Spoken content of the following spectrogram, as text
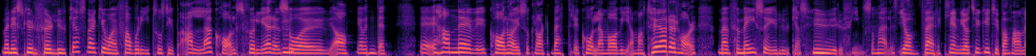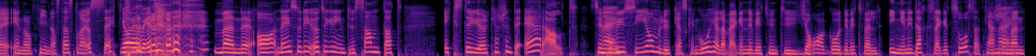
Men det är så kul för Lukas verkar ju vara en favorit hos typ alla Karls följare. Så eh, ja, jag vet inte. Eh, Han, eh, Karl har ju såklart bättre koll än vad vi amatörer har. Men för mig så är ju Lukas hur fin som helst. Ja, verkligen. Jag tycker ju typ att han är en av de finaste hästarna jag sett. Ja, jag vet. Men eh, ja, nej, så det, jag tycker det är intressant att exteriör kanske inte är allt. Sen Nej. får vi ju se om Lukas kan gå hela vägen. Det vet ju inte jag och det vet väl ingen i dagsläget så sett kanske. Nej. Men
